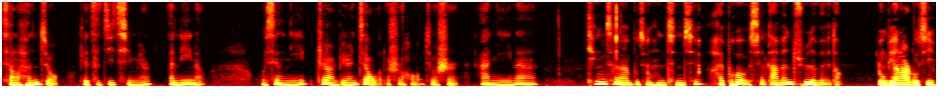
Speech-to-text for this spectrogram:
想了很久，给自己起名 Anina。我姓倪，这样别人叫我的时候就是阿妮娜，听起来不仅很亲切，还颇有些大湾区的味道。永别了，二露西。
